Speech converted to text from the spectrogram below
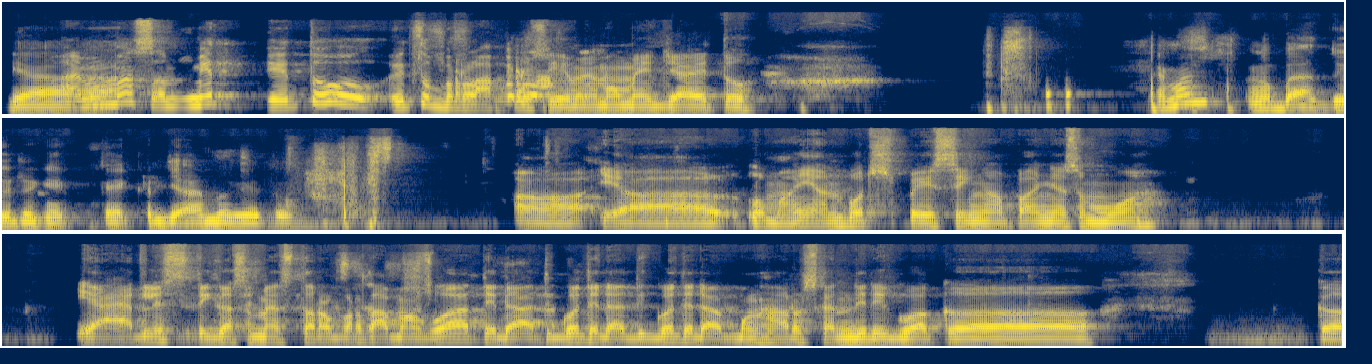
ya I must admit itu itu berlaku sih memang meja itu. emang ngebantu deh kayak, kayak kerjaan lo gitu Eh, ya lumayan buat spacing apanya semua. Ya at least tiga semester pertama gue tidak gue tidak gue tidak mengharuskan diri gue ke ke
